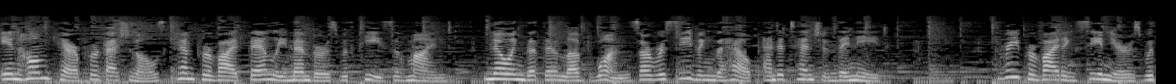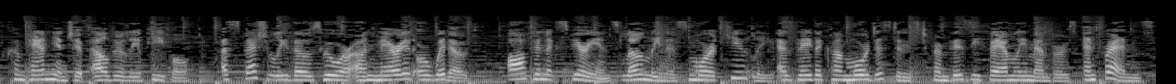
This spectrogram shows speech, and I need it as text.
In-home care professionals can provide family members with peace of mind, knowing that their loved ones are receiving the help and attention they need. 3. Providing seniors with companionship Elderly people, especially those who are unmarried or widowed, often experience loneliness more acutely as they become more distanced from busy family members and friends,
